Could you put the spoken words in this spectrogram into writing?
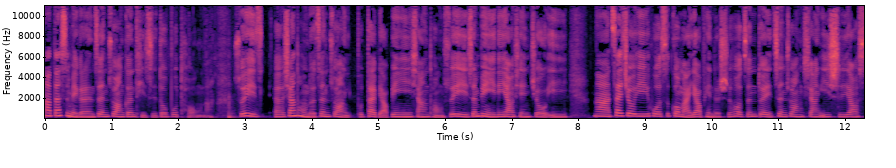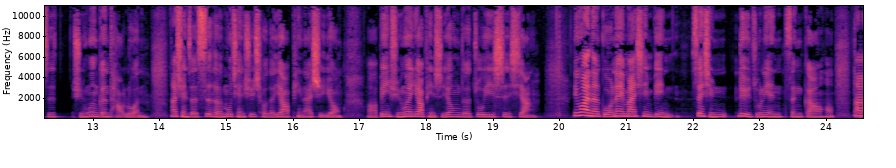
那但是每个人症状跟体质都不同啦，所以呃相同的症状不代表病因相同，所以生病一定要先就医。那在就医或是购买药品的时候，针对症状向医师、药师询问跟讨论，那选择适合目前需求的药品来使用啊，并询问药品使用的注意事项。另外呢，国内慢性病盛行率逐年增高哈，那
